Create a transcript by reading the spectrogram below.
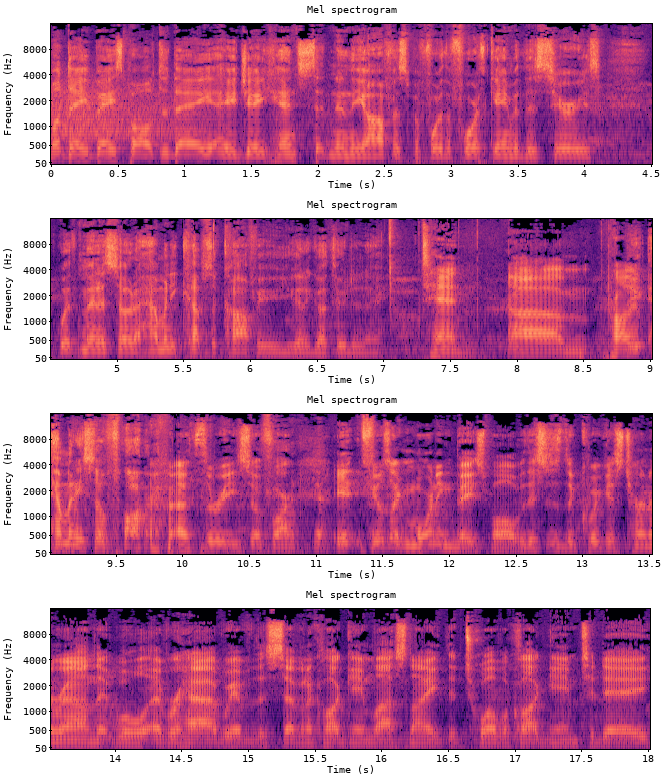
Well, day baseball today. AJ Hinch sitting in the office before the fourth game of this series with Minnesota. How many cups of coffee are you going to go through today? Ten. Um, probably. How many so far? three so far. It feels like morning baseball. This is the quickest turnaround that we'll ever have. We have the seven o'clock game last night, the twelve o'clock game today.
